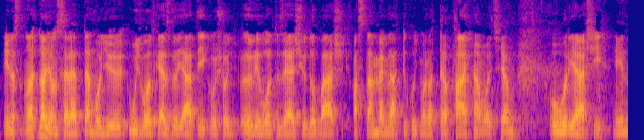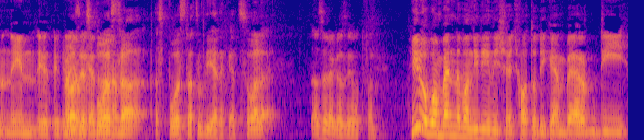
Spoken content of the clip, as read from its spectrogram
Én azt na- nagyon szerettem, hogy ő úgy volt kezdőjátékos, hogy ővé volt az első dobás, aztán megláttuk, hogy maradt a pályán vagy sem. Óriási. Én, én, én, én nagyon azért Spolstra, a Spolstra tud ilyeneket, szóval az öreg azért ott van. Híróban benne van idén is egy hatodik ember, díj,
